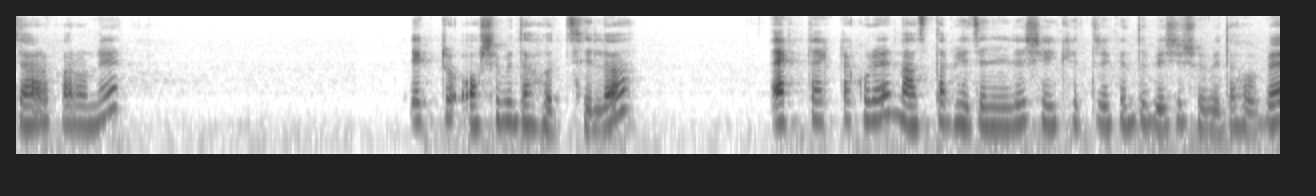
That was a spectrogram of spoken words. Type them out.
যার কারণে একটু অসুবিধা হচ্ছিল। একটা একটা করে নাস্তা ভেজে নিলে সেই ক্ষেত্রে কিন্তু বেশি সুবিধা হবে।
